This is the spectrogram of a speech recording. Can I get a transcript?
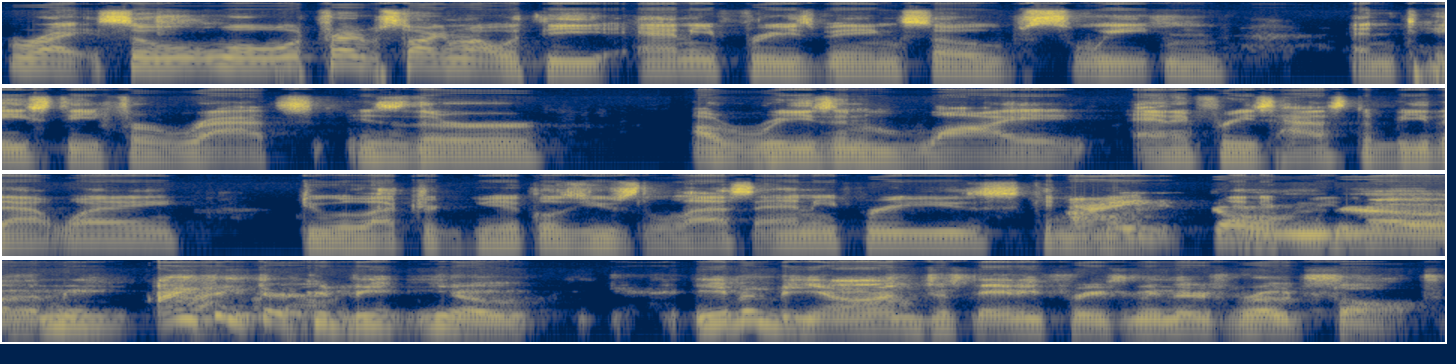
Right. So, well, what Fred was talking about with the antifreeze being so sweet and and tasty for rats. Is there a reason why antifreeze has to be that way? Do electric vehicles use less antifreeze? Can you I don't antifreeze? know. I mean, I think there could be, you know, even beyond just antifreeze. I mean, there's road salt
